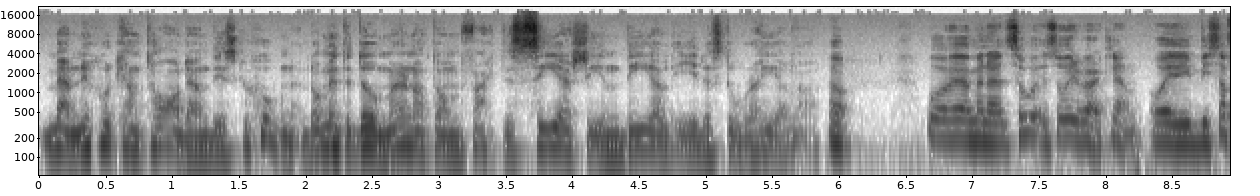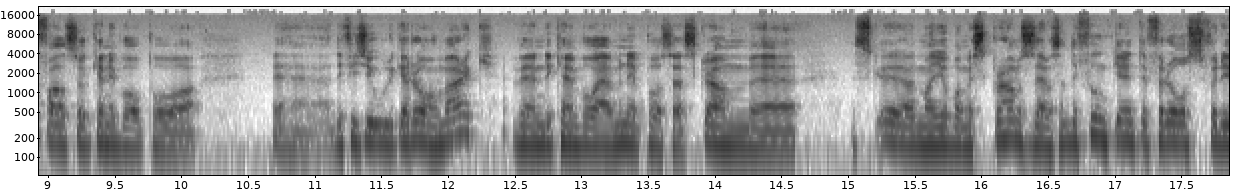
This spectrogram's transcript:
människor kan ta den diskussionen. De är inte dummare än att de faktiskt ser sin del i det stora hela. Ja. Och jag menar, så, så är det verkligen. Och i vissa fall så kan det vara på... Eh, det finns ju olika ramverk. Men det kan ju vara även på så här Scrum... Eh, eh, man jobbar med Scrum så säger man det funkar inte för oss för det,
